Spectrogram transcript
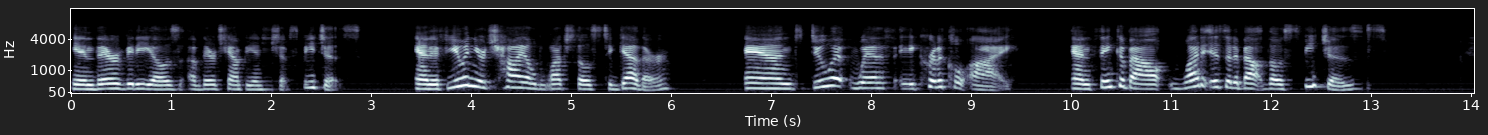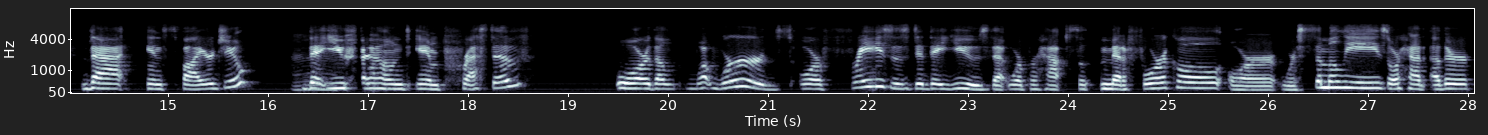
in their videos of their championship speeches. And if you and your child watch those together and do it with a critical eye and think about what is it about those speeches that inspired you, mm. that you found impressive, or the what words or phrases did they use that were perhaps metaphorical or were similes or had other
